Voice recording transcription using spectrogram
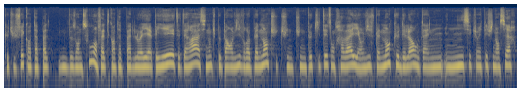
que tu fais quand tu n'as pas besoin de sous, en fait, quand tu n'as pas de loyer à payer, etc. Sinon, tu peux pas en vivre pleinement. Tu, tu, ne peux quitter ton travail et en vivre pleinement que dès lors où tu as une, une mini-sécurité financière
